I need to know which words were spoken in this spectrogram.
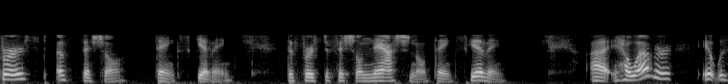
first official Thanksgiving, the first official national Thanksgiving. Uh, however, it was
